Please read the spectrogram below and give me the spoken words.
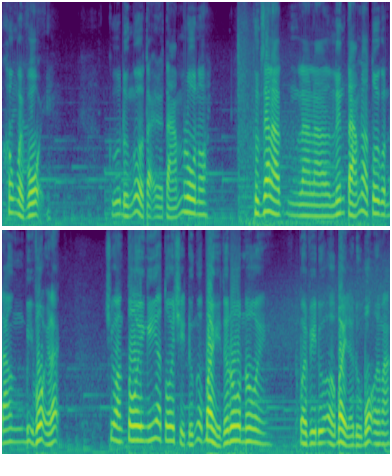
Không phải vội, cứ đứng ở tại 8 roll thôi. Thực ra là là là lên 8 là tôi còn đang bị vội đấy. Chứ còn tôi nghĩ là tôi chỉ đứng ở 7 tôi roll thôi. Bởi vì ở 7 là đủ bộ rồi mà.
